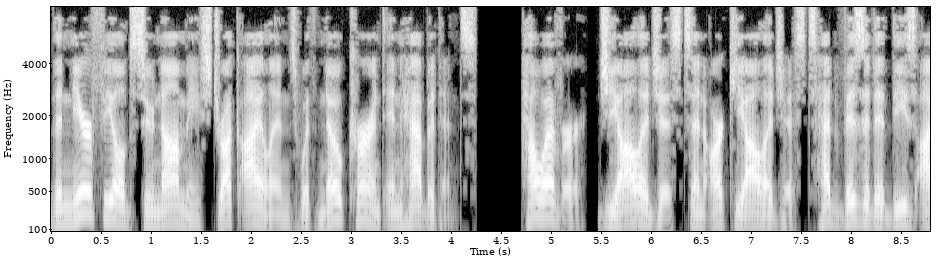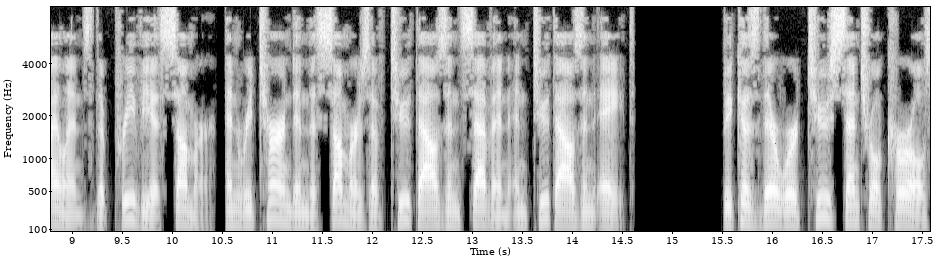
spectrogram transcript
The near-field tsunami struck islands with no current inhabitants. However, geologists and archaeologists had visited these islands the previous summer, and returned in the summers of 2007 and 2008. Because there were two central Kurils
